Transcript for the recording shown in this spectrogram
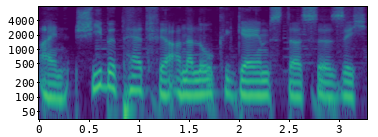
ein Schiebepad für Analog Games, das äh, sich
